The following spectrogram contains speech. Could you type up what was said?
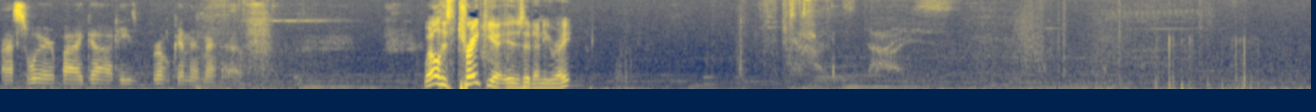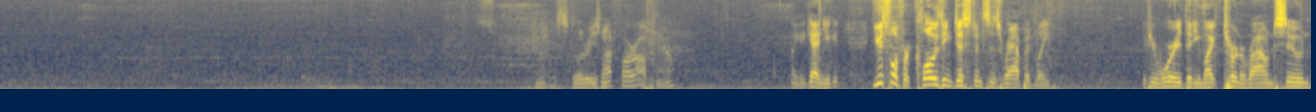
I swear by God, he's broken in half. Well, his trachea is at any rate. Well, the distillery's not far off now. Like again, you get useful for closing distances rapidly. If you're worried that he might turn around soon,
